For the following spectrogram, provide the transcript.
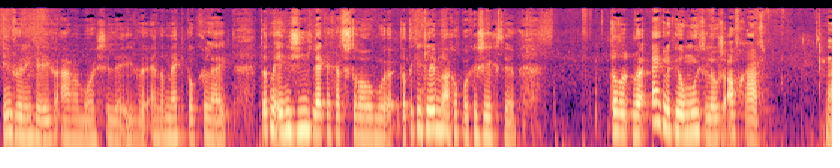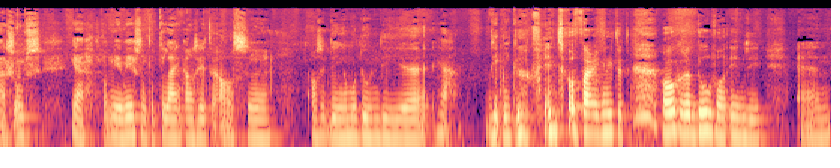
invulling geven aan mijn mooiste leven. En dan merk ik ook gelijk dat mijn energie lekker gaat stromen. Dat ik een glimlach op mijn gezicht heb. Dat het me eigenlijk heel moeiteloos afgaat. Waar soms ja, wat meer weerstand op de lijn kan zitten als, uh, als ik dingen moet doen die, uh, ja, die ik niet leuk vind. Of waar ik niet het hogere doel van inzie. En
